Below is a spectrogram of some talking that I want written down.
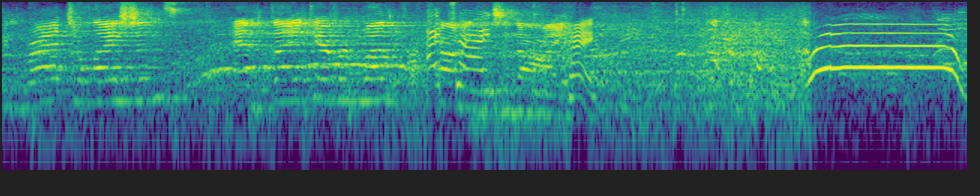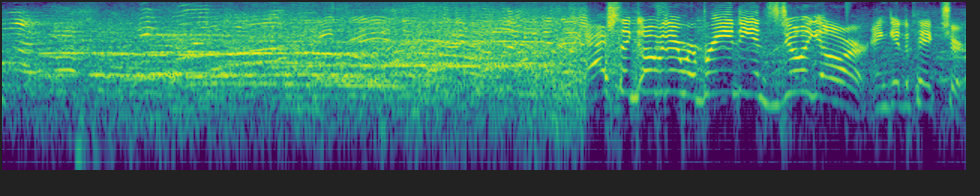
congratulations and thank everyone for coming tonight. Okay. Ashley, go over there where Brandy and Julia are and get a picture.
